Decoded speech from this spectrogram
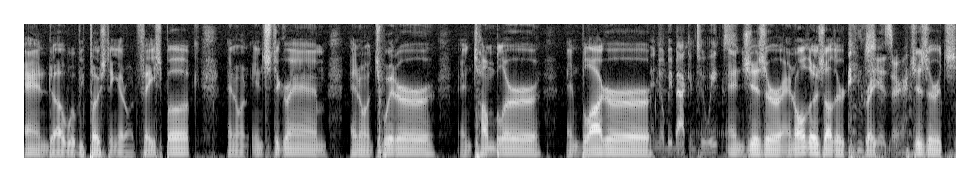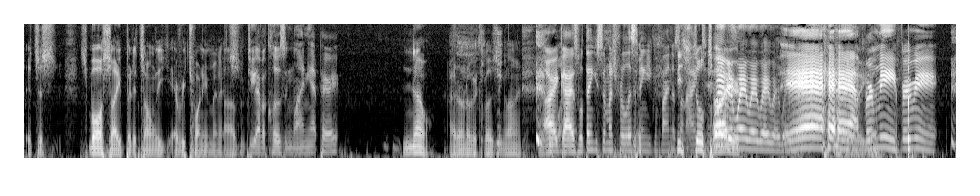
and uh, we'll be posting it on Facebook, and on Instagram, and on Twitter, and Tumblr, and Blogger, And you'll be back in two weeks. and Jizzer, and all those other great Jizzer. Jizzer. It's it's a s- small site, but it's only every 20 minutes. Uh, Do you have a closing line yet, Perry? no, I don't have a closing line. All right, guys. Well, thank you so much for listening. You can find us He's on still iTunes. tired. Wait, wait, wait, wait, wait, wait. Yeah, There we for go. me, for me. All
